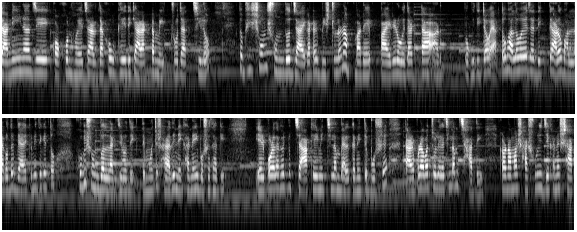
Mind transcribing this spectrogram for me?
জানিই না যে কখন হয়েছে। আর দেখো উঠেই দেখি আর একটা মেট্রো যাচ্ছিল। তো ভীষণ সুন্দর জায়গাটার বৃষ্টি হলে না? মানে বাইরের ওয়েদারটা আর প্রকৃতিটাও এত ভালো হয়ে যায় দেখতে আরও ভালো লাগে। ওদের ব্যালকনি থেকে তো খুবই সুন্দর লাগছিল দেখতে। মনে হচ্ছে সারাদিন এখানেই বসে থাকি। এরপরে দেখো একটু চা খেয়ে নিচ্ছিলাম ব্যালকানিতে বসে। তারপরে আবার চলে গেছিলাম ছাদে। কারণ আমার শাশুড়ি যেখানে শাক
